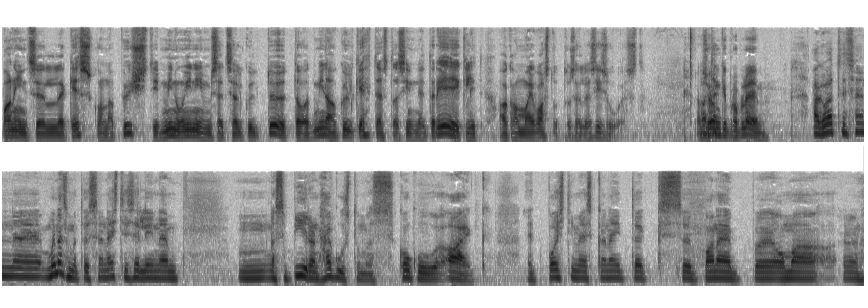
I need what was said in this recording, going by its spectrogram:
panin selle keskkonna püsti, minu inimesed seal küll töötavad, mina küll kehtestasin need reeglid, aga ma ei vastuta selle sisu eest. no see ongi probleem. aga vaata, see on, mõnes mõttes see on hästi selline äh, noh, see piir on hägustumas kogu aeg. et Postimees ka näiteks paneb äh, oma noh,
